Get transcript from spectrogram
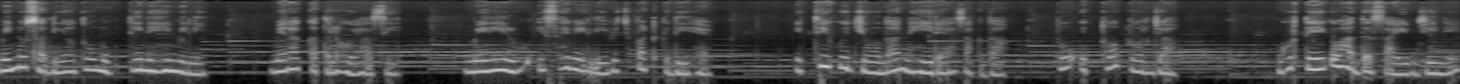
ਮੈਨੂੰ ਸਦੀਆਂ ਤੋਂ ਮੁਕਤੀ ਨਹੀਂ ਮਿਲੀ। ਮੇਰਾ ਕਤਲ ਹੋਇਆ ਸੀ। ਮੇਰੀ ਰੂਹ ਇਸ ਹਵੇਲੀ ਵਿੱਚ ਭਟਕਦੀ ਹੈ। ਇੱਥੇ ਕੋਈ ਜਿਉਂਦਾ ਨਹੀਂ ਰਹਿ ਸਕਦਾ। ਤੂੰ ਇੱਥੋਂ ਤੁਰ ਜਾ। ਗੁਰੂ ਤੇਗ ਬਹਾਦਰ ਸਾਹਿਬ ਜੀ ਨੇ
